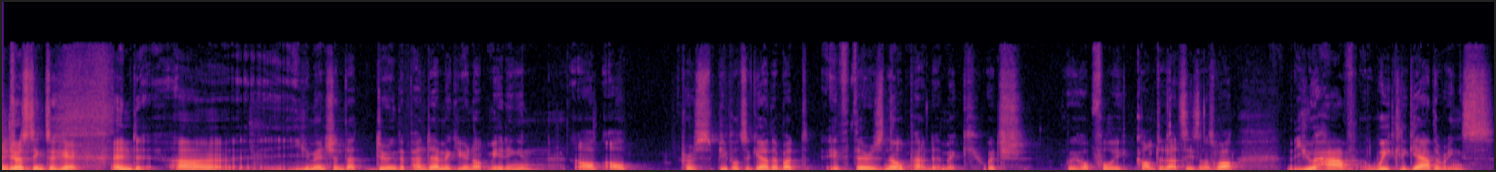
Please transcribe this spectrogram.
should do- interesting to hear. And uh, you mentioned that during the pandemic you're not meeting in all, all people together, but if there is no pandemic, which we hopefully come to that season as well, you have weekly gatherings,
